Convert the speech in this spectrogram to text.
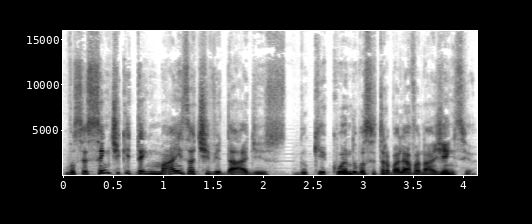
você sente que tem mais atividades do que quando você trabalhava na agência?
